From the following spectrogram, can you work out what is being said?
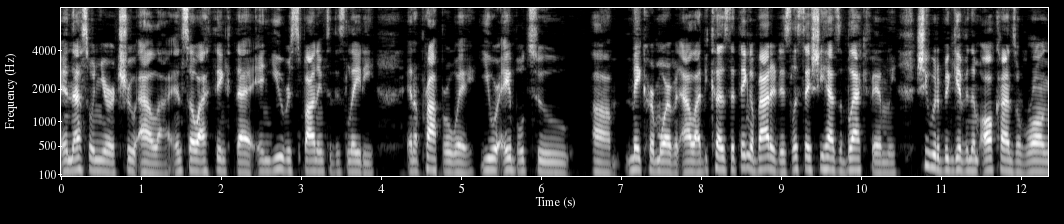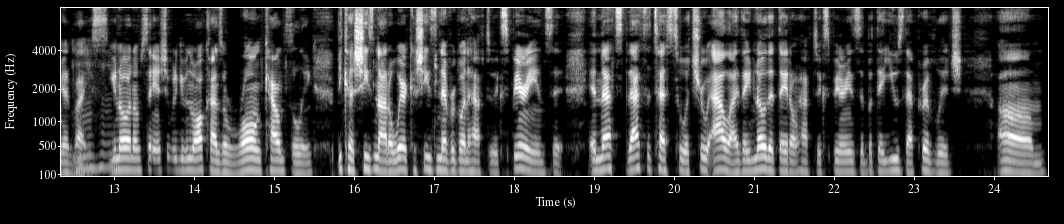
And that's when you're a true ally. And so I think that in you responding to this lady in a proper way, you were able to um, make her more of an ally because the thing about it is, let's say she has a black family, she would have been giving them all kinds of wrong advice. Mhm. You know what I'm saying? She would have given them all kinds of wrong counseling because she's not aware because she's never going to have to experience it. And that's, that's a test to a true ally. They know that they don't have to experience it, but they use that privilege, um,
